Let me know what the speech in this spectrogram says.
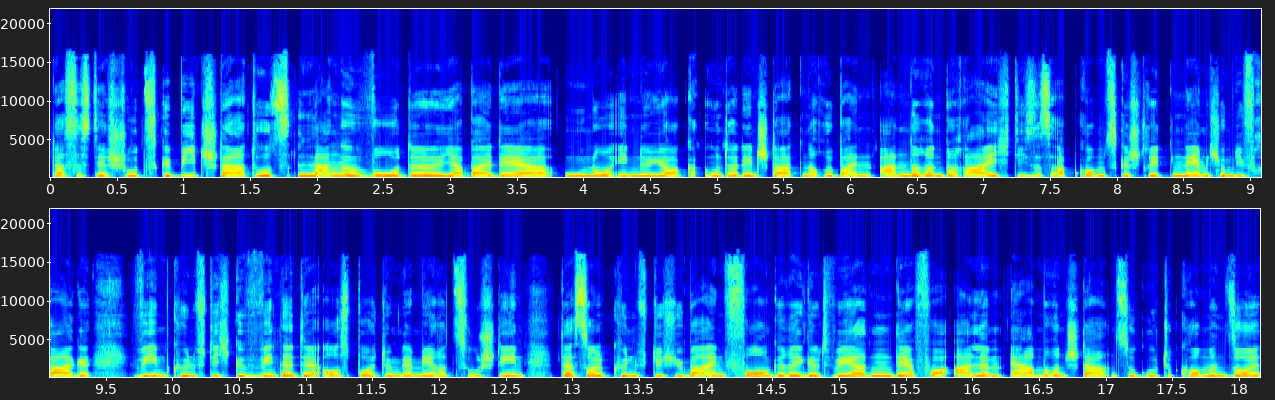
Das ist der Schutzgebietsstatus. Lange wurde ja bei der UNO in New York unter den Staaten auch über einen anderen Bereich dieses Abkommens gestritten, nämlich um die Frage, wem künftig Gewinne der Ausbeutung der Meere zustehen. Das soll künftig über einen Fonds geregelt werden, der vor allem ärmeren Staaten zugutekommen soll.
